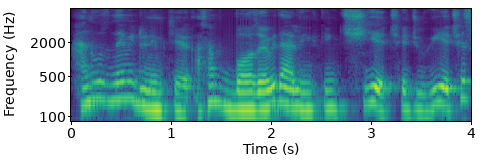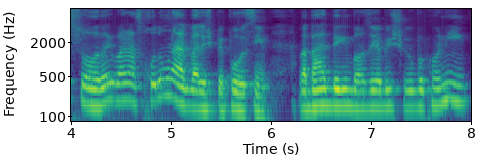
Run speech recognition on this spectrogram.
هنوز نمی‌دونیم که اصلا بازاریابی در لینکدین چیه چه جوریه چه سوالایی باید از خودمون اولش بپرسیم و بعد بریم بازاریابی شروع بکنیم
